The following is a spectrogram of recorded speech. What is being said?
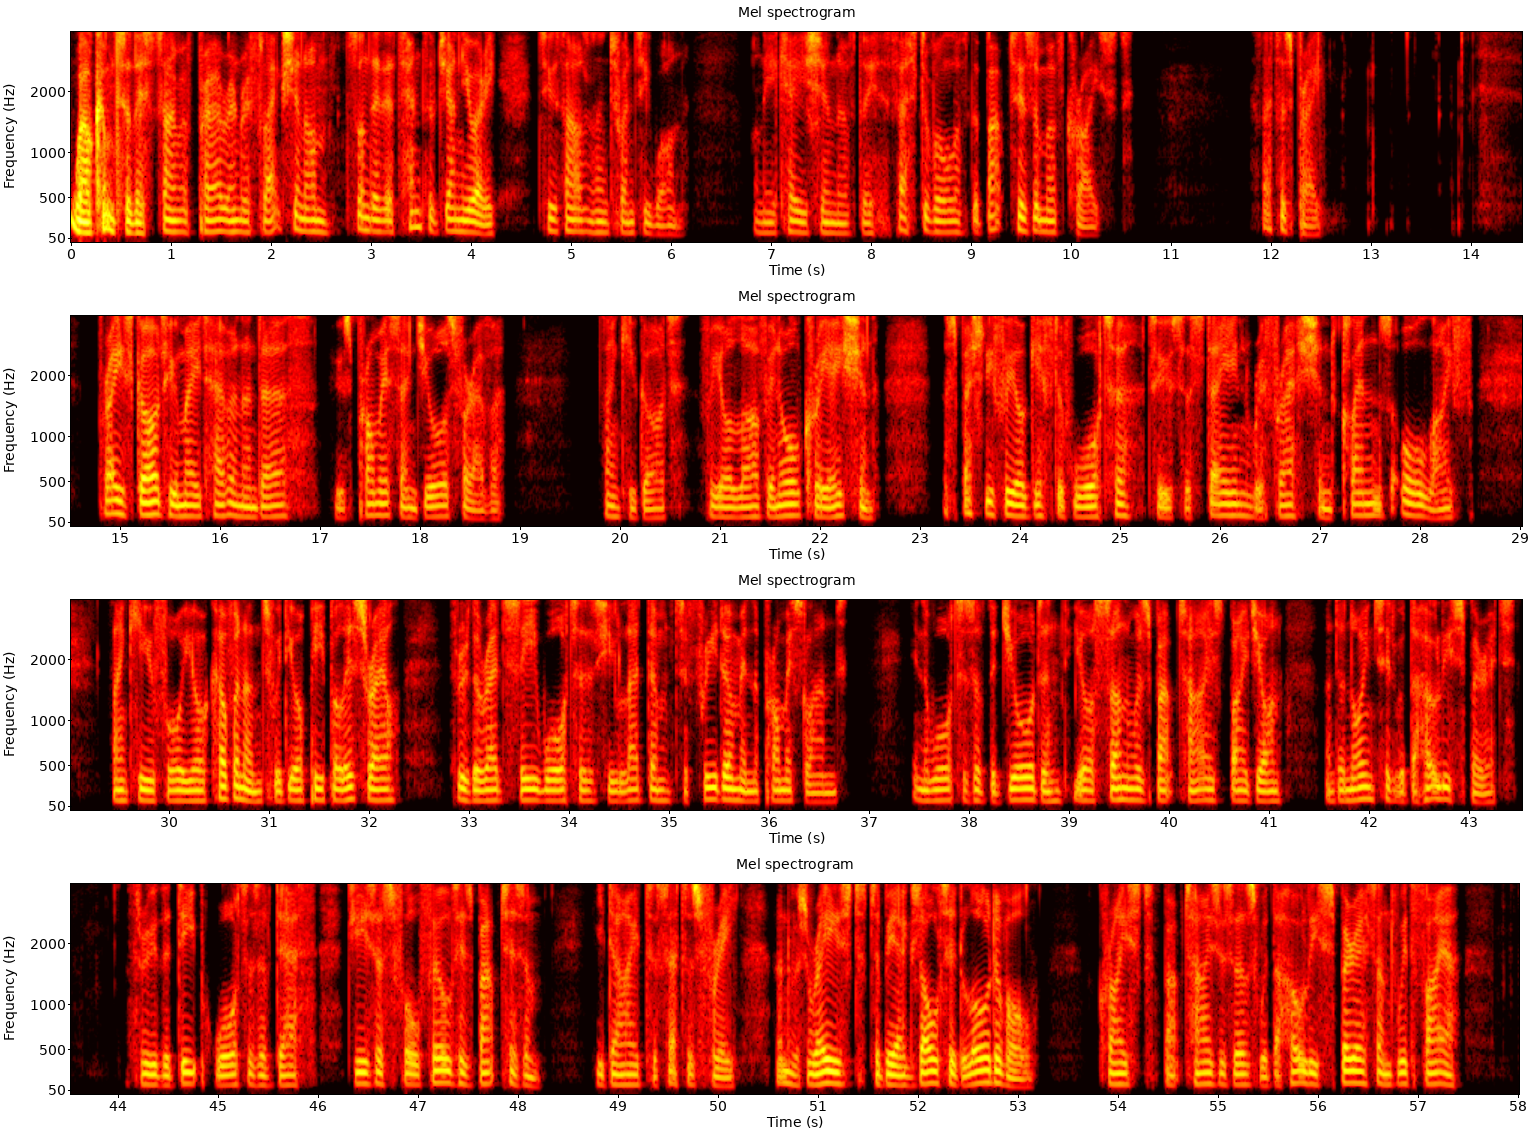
Welcome to this time of prayer and reflection on Sunday, the 10th of January 2021, on the occasion of the festival of the baptism of Christ. Let us pray. Praise God who made heaven and earth, whose promise endures forever. Thank you, God, for your love in all creation, especially for your gift of water to sustain, refresh, and cleanse all life Thank you for your covenant with your people Israel. Through the Red Sea waters, you led them to freedom in the promised land. In the waters of the Jordan, your son was baptized by John and anointed with the Holy Spirit. Through the deep waters of death, Jesus fulfilled his baptism. He died to set us free and was raised to be exalted Lord of all. Christ baptizes us with the Holy Spirit and with fire.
